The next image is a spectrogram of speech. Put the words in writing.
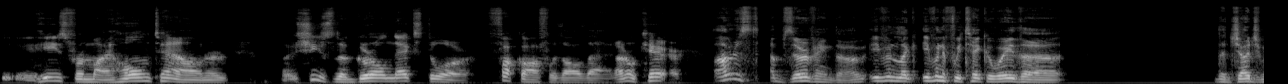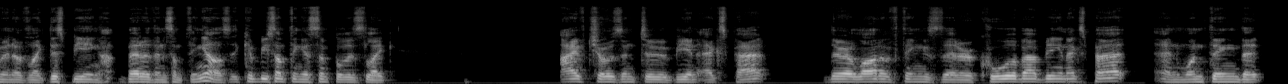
he's from my hometown or uh, she's the girl next door. Fuck off with all that. I don't care. I'm just observing though. Even like even if we take away the the judgment of like this being better than something else, it can be something as simple as like I've chosen to be an expat. There are a lot of things that are cool about being an expat, and one thing that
